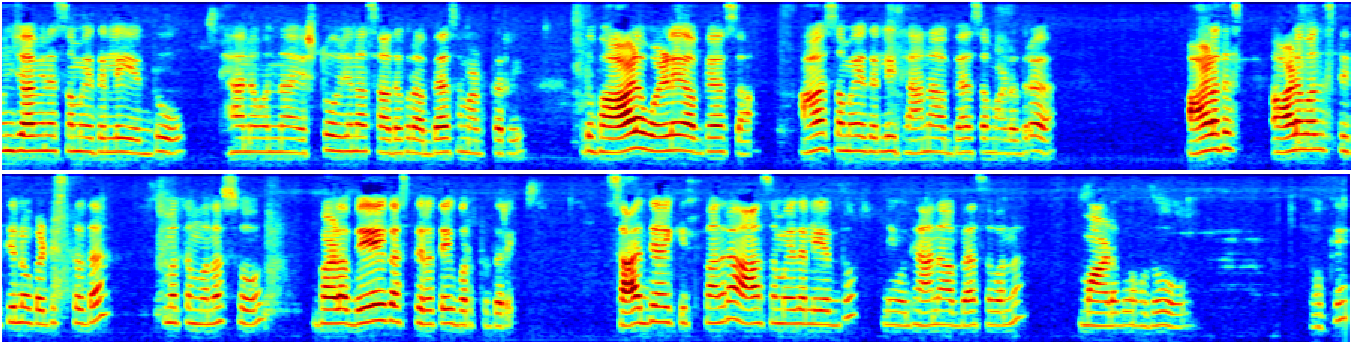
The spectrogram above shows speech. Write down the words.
ಮುಂಜಾವಿನ ಸಮಯದಲ್ಲಿ ಎದ್ದು ಧ್ಯಾನವನ್ನು ಎಷ್ಟೋ ಜನ ಸಾಧಕರು ಅಭ್ಯಾಸ ಮಾಡ್ತಾರೆ ಅದು ಭಾಳ ಒಳ್ಳೆಯ ಅಭ್ಯಾಸ. ಆ ಸಮಯದಲ್ಲಿ ಧ್ಯಾನ ಅಭ್ಯಾಸ ಮಾಡಿದ್ರೆ ಆಳದ ಆಳವಾದ ಸ್ಥಿತಿಯನ್ನು ಘಟಿಸ್ತದ ಮತ್ತು ಮನಸ್ಸು ಭಾಳ ಬೇಗ ಸ್ಥಿರತೆಗೆ ಬರ್ತದೆ ರೀ. ಸಾಧ್ಯ ಆಗಿತ್ತಪ್ಪ ಅಂದ್ರೆ ಆ ಸಮಯದಲ್ಲಿ ಎದ್ದು ನೀವು ಧ್ಯಾನ ಅಭ್ಯಾಸವನ್ನು ಮಾಡಬಹುದು. ಓಕೆ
